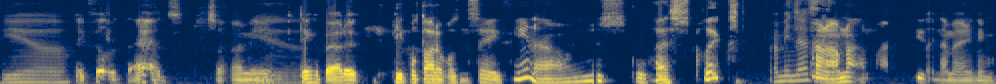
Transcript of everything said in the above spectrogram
yeah. they filled with the ads. So I mean, Yeah. think about it. People thought it wasn't safe. You know, just less clicks. I mean, that's I don't the know. I'm not. I'm not using them anything.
